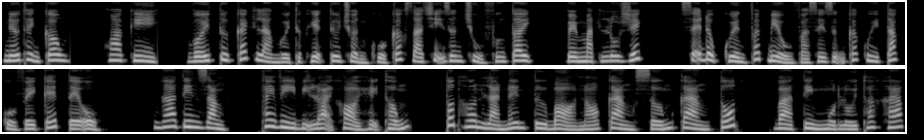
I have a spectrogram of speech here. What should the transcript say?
Nếu thành công, Hoa Kỳ, với tư cách là người thực hiện tiêu chuẩn của các giá trị dân chủ phương Tây về mặt logic, sẽ độc quyền phát biểu và xây dựng các quy tắc của WTO. Nga tin rằng, thay vì bị loại khỏi hệ thống, tốt hơn là nên từ bỏ nó càng sớm càng tốt và tìm một lối thoát khác.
